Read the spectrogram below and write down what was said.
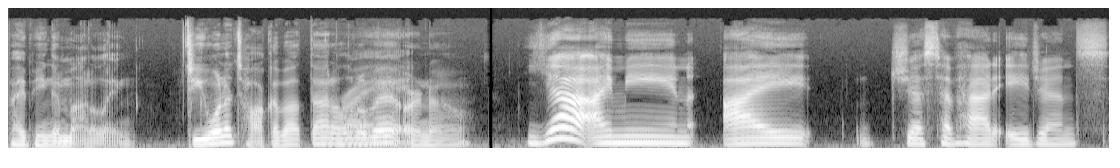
by being in modeling. Do you want to talk about that a little bit or no? yeah, I mean, I just have had agents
